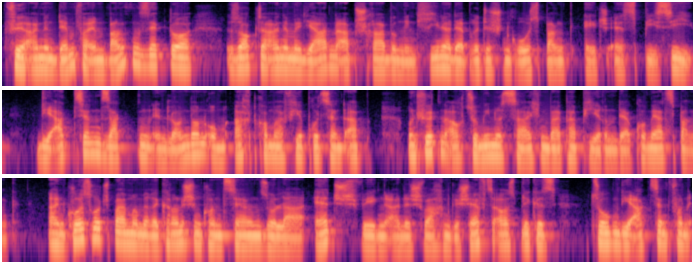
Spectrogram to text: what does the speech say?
Für einen Dämpfer im Bankensektor sorgte eine Milliardenabschreibung in China der britischen Großbank HSBC. Die Aktien sackten in London um 8,4 Prozent ab und führten auch zu Minuszeichen bei Papieren der Commerzbank. Ein Kursrutsch beim amerikanischen Konzern Solar Edge wegen eines schwachen Geschäftsausblickes zogen die Aktien von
